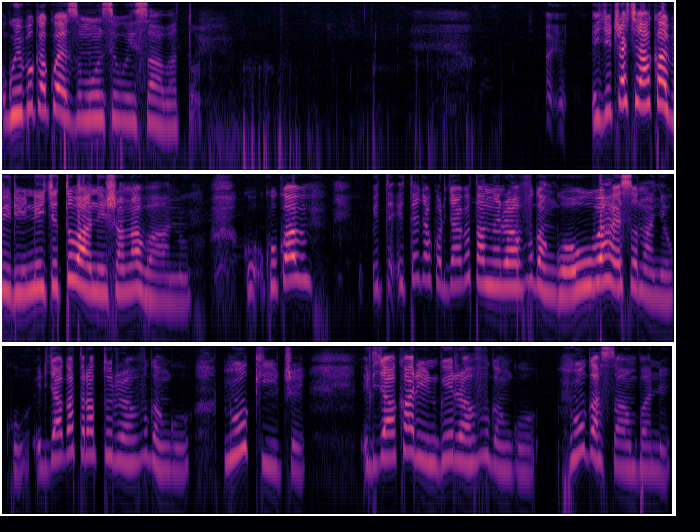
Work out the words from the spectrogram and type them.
wibuke kweza umunsi w'isabato. Igice cya kabiri ni ikitubanisha n'abantu. Ku- kuko ite- itegeko rya gatanu riravuga ngo wubahe so na nyoko. Irya gatandatu riravuga ngo ntukice. Irya karindwi riravuga ngo ntugasambane.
